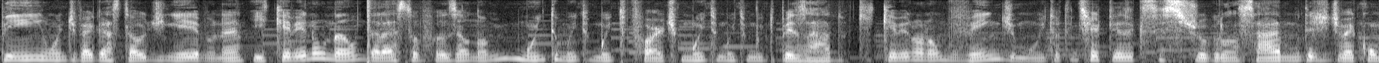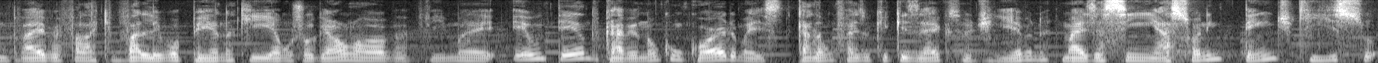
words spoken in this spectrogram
bem onde vai gastar o dinheiro, né? E querendo ou não, The Last of Us é um nome muito, muito, muito forte, muito, muito, muito pesado, que querendo ou não vende muito. Eu tenho certeza que se esse jogo lançar, muita gente vai comprar e vai falar que valeu a pena, que é um jogo, é uma obra-prima. Eu entendo, cara, eu não concordo, mas cada um faz o que quiser com o seu dinheiro, né? Mas assim, a Sony entende que isso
